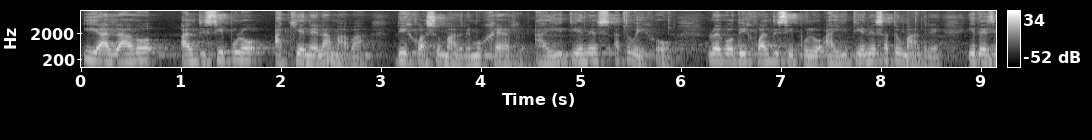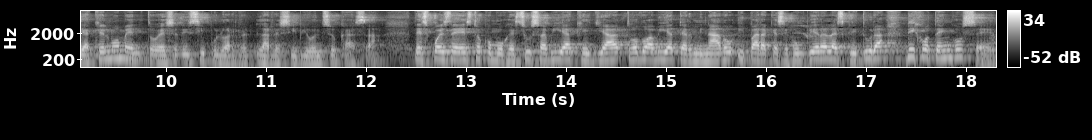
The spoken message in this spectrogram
y al lado al discípulo a quien él amaba, dijo a su madre, mujer, ahí tienes a tu hijo. Luego dijo al discípulo, ahí tienes a tu madre. Y desde aquel momento ese discípulo la recibió en su casa. Después de esto, como Jesús sabía que ya todo había terminado y para que se cumpliera la escritura, dijo, tengo sed.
